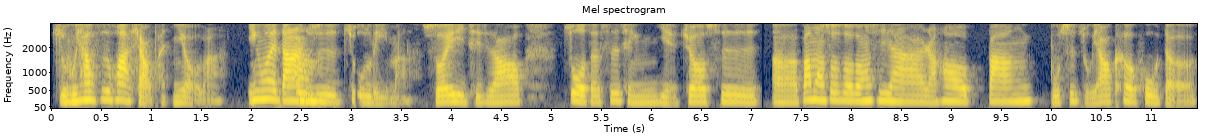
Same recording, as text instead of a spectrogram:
主要是画小朋友啦，因为当然是助理嘛，所以其实要做的事情也就是呃帮忙收收东西啊，然后帮不是主要客户的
